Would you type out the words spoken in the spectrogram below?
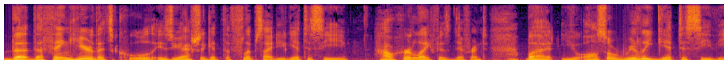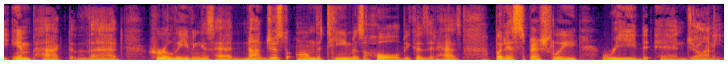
the the thing here that's cool is you actually get the flip side. You get to see how her life is different, but you also really get to see the impact that her leaving has had, not just on the team as a whole, because it has, but especially Reed and Johnny.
